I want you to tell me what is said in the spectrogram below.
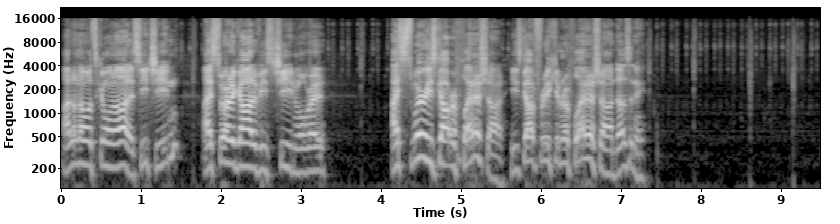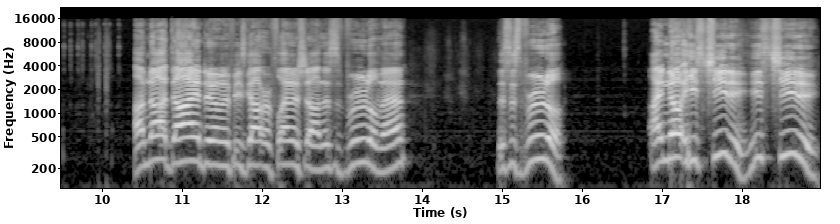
I don't know what's going on. Is he cheating? I swear to God, if he's cheating, we'll. I swear he's got replenish on. He's got freaking replenish on, doesn't he? I'm not dying to him if he's got replenish on. This is brutal, man. This is brutal. I know he's cheating. He's cheating.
